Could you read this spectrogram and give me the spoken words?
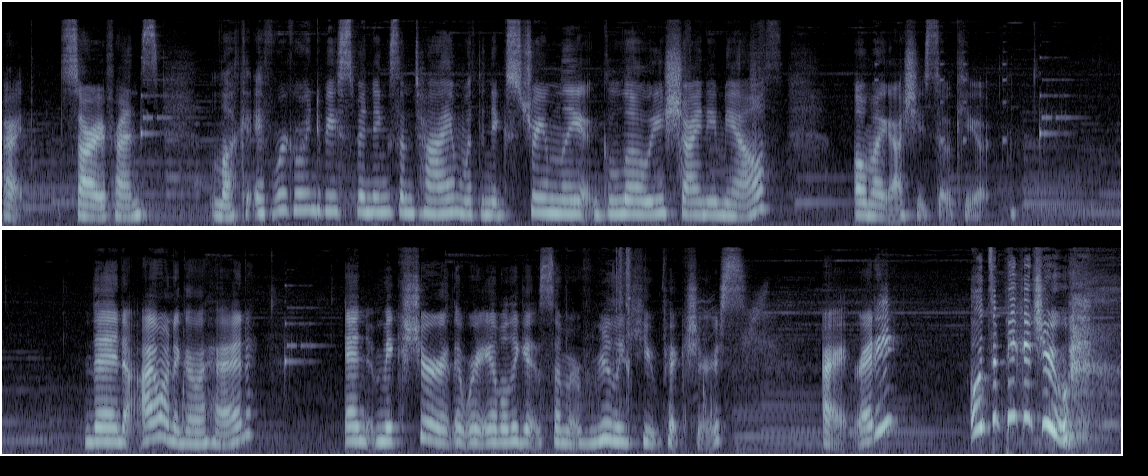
Alright, sorry, friends. Look, if we're going to be spending some time with an extremely glowy, shiny Meowth, oh my gosh, he's so cute. Then I want to go ahead and make sure that we're able to get some really cute pictures. Alright, ready? Oh, it's a Pikachu!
